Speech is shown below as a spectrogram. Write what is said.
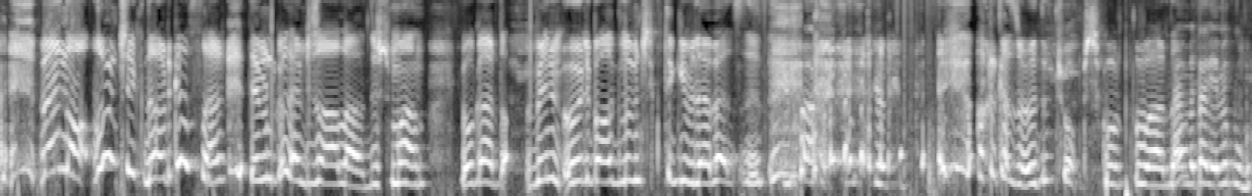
ben aklım çıktı arkadaşlar. Demir golem bizi ağla. Düşman. Yok artık. Benim öyle bir aklım çıktı ki bilemezsin. arkadaşlar ödüm çok bu arada. ben bedava yemek buldum.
